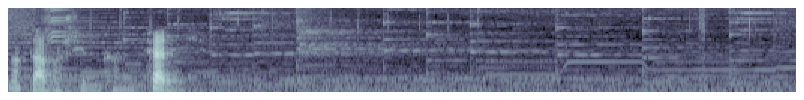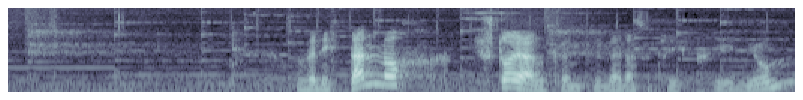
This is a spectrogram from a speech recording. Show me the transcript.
nach da verschieben kann. Fertig. Und wenn ich dann noch steuern könnte, wäre das natürlich Premium.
